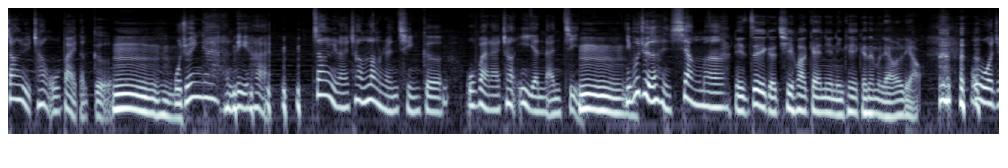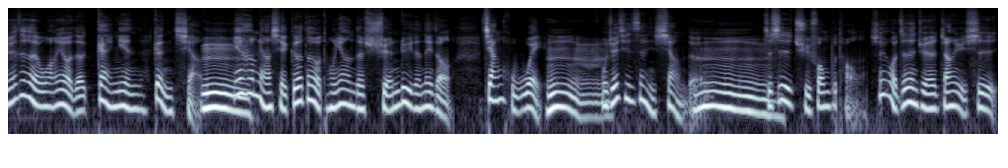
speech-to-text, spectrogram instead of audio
张宇唱伍佰的歌。嗯，我觉得应该很厉害。张宇来唱浪人情歌。伍佰来唱一言难尽，嗯，你不觉得很像吗？你这个气化概念，你可以跟他们聊一聊。我觉得这个网友的概念更强，嗯，因为他们俩写歌都有同样的旋律的那种江湖味，嗯，我觉得其实是很像的，嗯，只是曲风不同。所以我真的觉得张宇是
